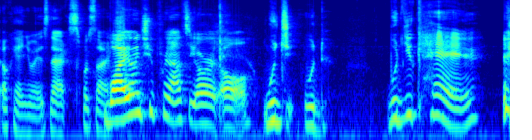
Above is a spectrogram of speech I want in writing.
Okay. Anyways, next. What's next? Why don't you pronounce the R at all? Would you would would you care?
